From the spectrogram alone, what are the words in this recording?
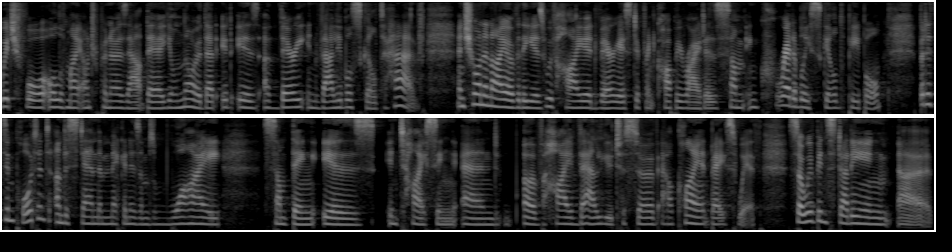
which, for all of my entrepreneurs out there, you'll know that it is a very invaluable skill to have. And Sean and I, over the years, we've hired various different copywriters, some incredibly skilled people, but it's important to understand the mechanisms why something is enticing and of high value to serve our client base with. So we've been studying. Uh,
